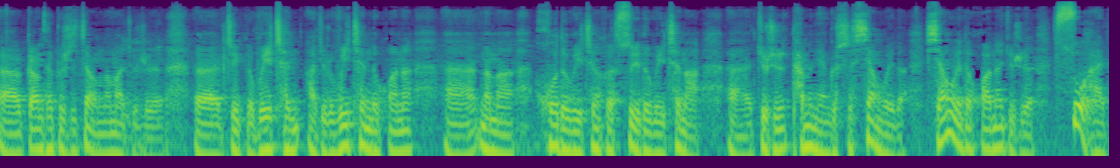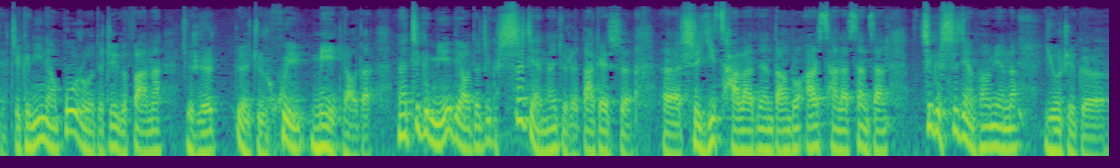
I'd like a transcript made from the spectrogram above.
呃刚才不是讲了嘛，就是呃这个微尘啊，就是微尘的话呢，呃那么火的微尘和水的微尘啊，呃就是它们两个是相位的，相位的话呢，就是祸害的这个力量薄弱的这个法呢，就是呃就是会灭掉的。那这个灭掉的这个时间呢，就是大概是呃是一刹那间当中，二刹那三刹那。这个事件方面呢，有这个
